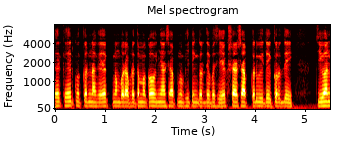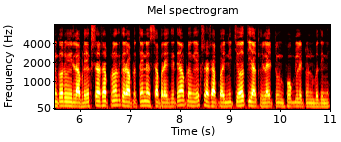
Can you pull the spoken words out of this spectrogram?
હેરખે હેરખું કરી નાખે. એક નંબર આપણે તમે કહો ત્યાં સાપનું ફિટિંગ કરી દે, પછી એક્સ્ટ્રા સાપ કરવી હોય તો કરી દે. જીવાન કરવી એટલે આપણે એક્સ્ટ્રા છાપ નથી કરી આપણે તેને જ સાપ રાખી હતી આપણે એક્સ્ટ્રા છાપ ભાઈ નીચે હતી આખી લાઇટું ફોગ લાઇટું બધીની.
